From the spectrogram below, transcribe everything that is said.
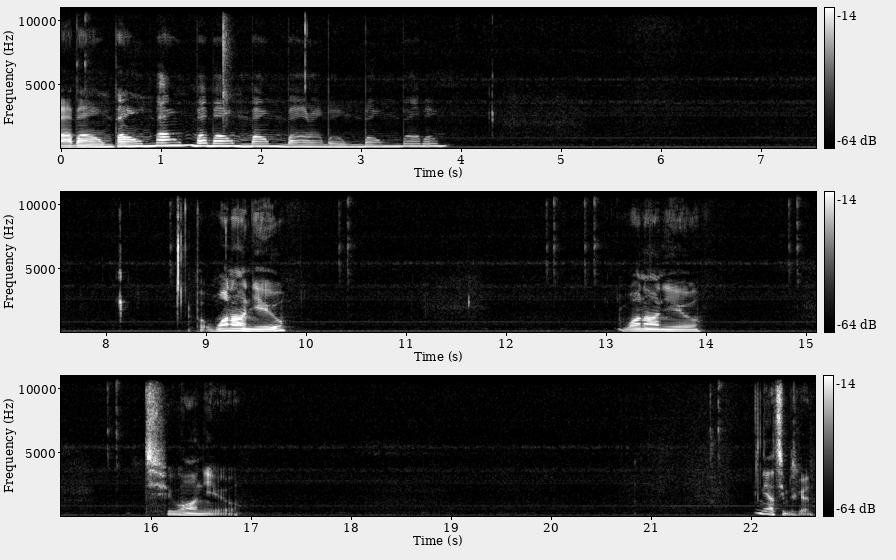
Ba boom boom boom ba boom boom ba boom boom ba boom. Put one on you. One on you. Two on you. Yeah, that seems good.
